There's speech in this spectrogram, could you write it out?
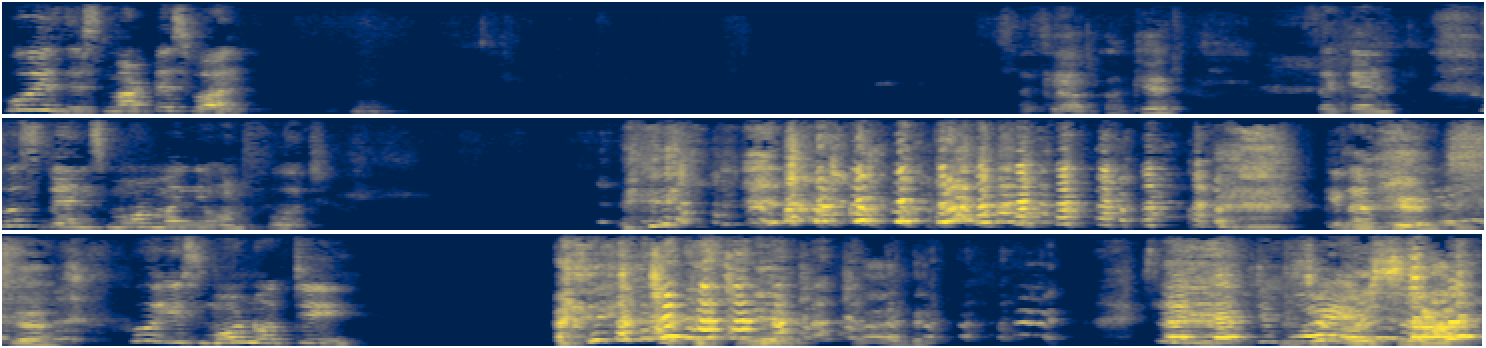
Who is the smartest one? Okay. Uh, okay. Second, who spends more money on food? Cannot Okay. continue. Yeah. Who is more naughty? it's me. Yeah, the- So you have to Oh, point. Shila.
